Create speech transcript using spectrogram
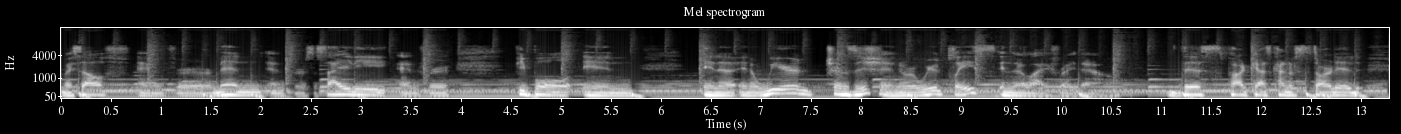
myself and for men and for society and for people in in a in a weird transition or a weird place in their life right now. This podcast kind of started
